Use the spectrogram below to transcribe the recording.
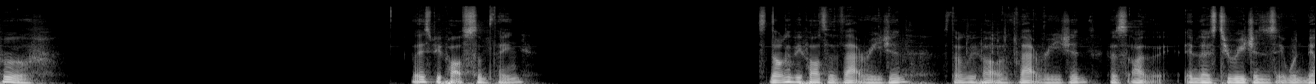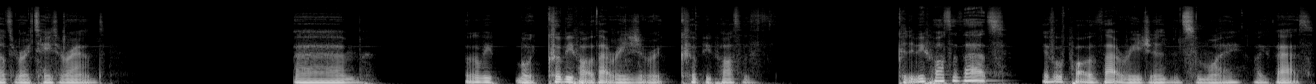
Whew. Let least be part of something. It's not going to be part of that region. It's not going to be part of that region because in those two regions it wouldn't be able to rotate around. Um, not going to be well. It could be part of that region, or it could be part of. Could it be part of that? If it was part of that region in some way, like that.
